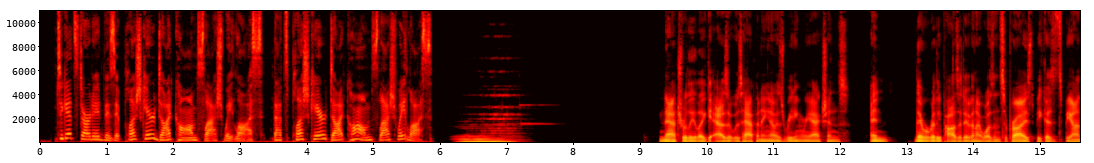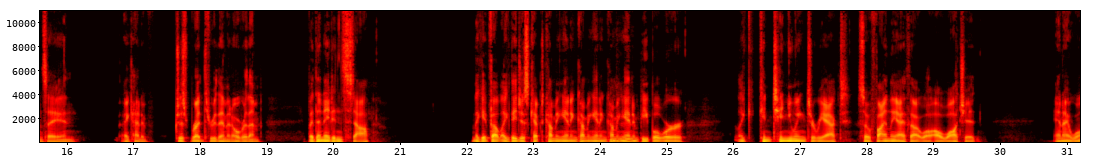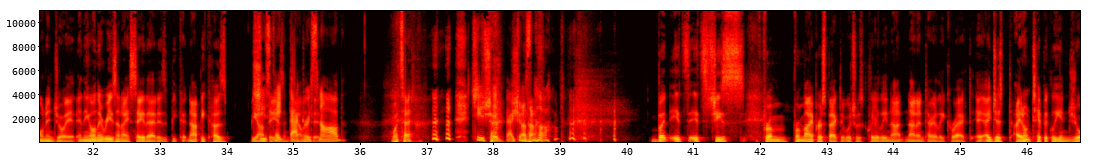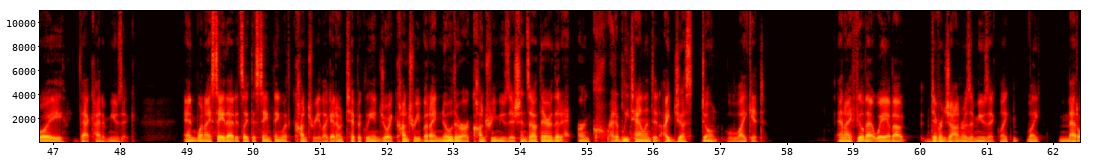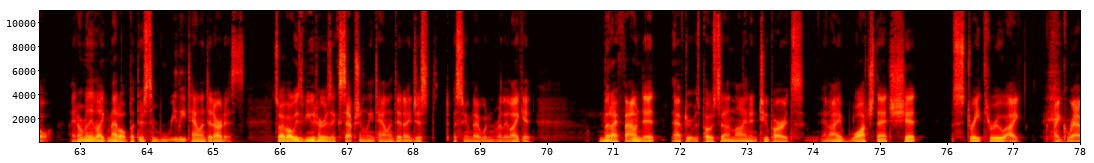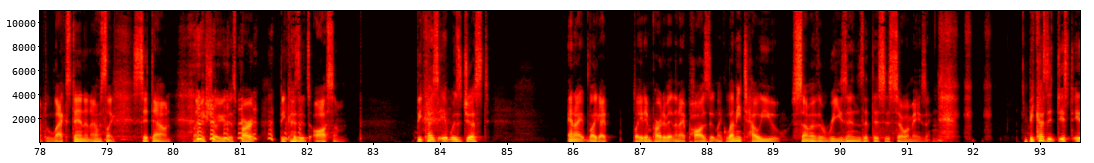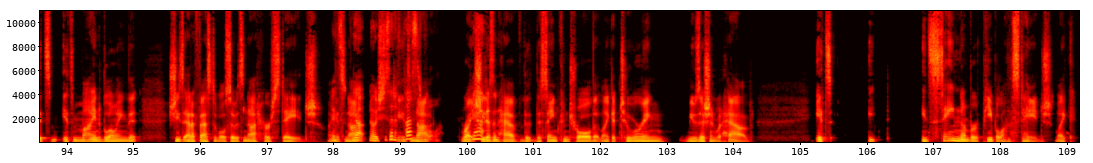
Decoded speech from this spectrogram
To get started, visit plushcare.com slash weight loss. That's plushcare.com slash weight loss. Naturally, like as it was happening, I was reading reactions and they were really positive and I wasn't surprised because it's Beyonce and I kind of just read through them and over them. But then they didn't stop. Like it felt like they just kept coming in and coming in and coming in mm-hmm. and people were like continuing to react. So finally I thought, well, I'll watch it and I won't enjoy it. And the only reason I say that is because not because Beyonce Cheesecake isn't Factory talented. snob. What's that? Cheesecake Shut- Factory shut snob. but it's it's she's from from my perspective, which was clearly not not entirely correct. I I just I don't typically enjoy that kind of music. And when I say that, it's like the same thing with country. Like I don't typically enjoy country, but I know there are country musicians out there that are incredibly talented. I just don't like it. And I feel that way about different genres of music, like like metal. I don't really Uh-huh. like metal, but there's some really talented artists. So I've always viewed her as exceptionally talented. I just assumed I wouldn't really like it. But I found it after it was posted online in two parts, and I watched that shit straight through. I I grabbed Lexton and I was like, "Sit down. Let me show you this part because it's awesome." Because it was just and I like I played in part of it and then I paused it and like, "Let me tell you some of the reasons that this is so amazing." because it just it's it's mind-blowing that she's at a festival so it's not her stage. Like it's, not yeah, no, she's at a it's festival. not right. Yeah. She doesn't have the, the same control that like a touring musician would have. It's a insane number of people on the stage, like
